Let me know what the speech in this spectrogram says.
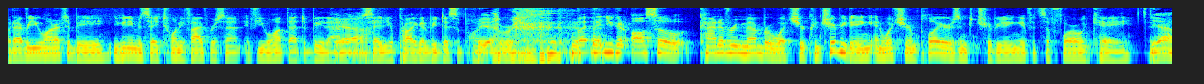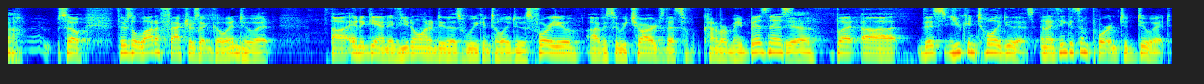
whatever you want it to be. You can even say 25% if you want that to be that. Yeah. I'm saying you're probably going to be disappointed. Yeah, but then you can also kind of remember what you're contributing and what your employer is contributing if it's a 401k. yeah. So there's a lot of factors that go into it. Uh, and again, if you don't want to do this, we can totally do this for you. Obviously, we charge. That's kind of our main business. Yeah. But uh, this, you can totally do this, and I think it's important to do it.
